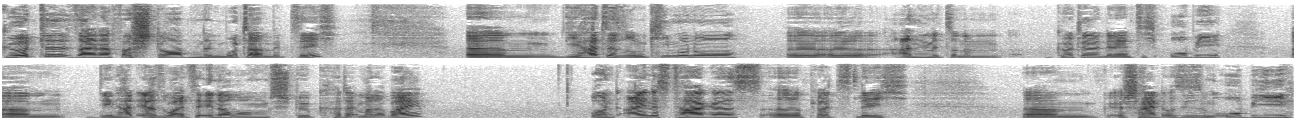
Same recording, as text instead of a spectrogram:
Gürtel seiner verstorbenen Mutter mit sich. Ähm, die hatte so ein Kimono äh, äh, an mit so einem Gürtel, der nennt sich Obi. Ähm, den hat er so als Erinnerungsstück, hat er immer dabei. Und eines Tages äh, plötzlich ähm, erscheint aus diesem Obi,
